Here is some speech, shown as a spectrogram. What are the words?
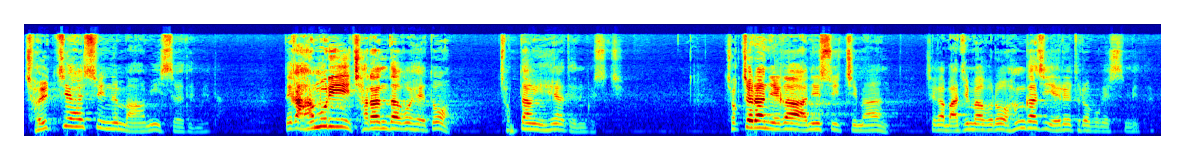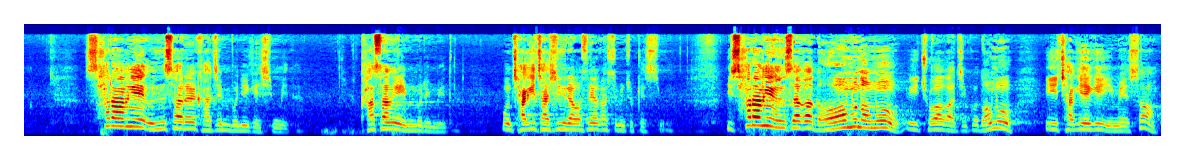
절제할 수 있는 마음이 있어야 됩니다. 내가 아무리 잘한다고 해도 적당히 해야 되는 것이죠. 적절한 예가 아닐 수 있지만 제가 마지막으로 한 가지 예를 들어보겠습니다. 사랑의 은사를 가진 분이 계십니다. 가상의 인물입니다. 자기 자신이라고 생각하시면 좋겠습니다. 이 사랑의 은사가 너무너무 이 좋아가지고 너무 이 자기에게 임해서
